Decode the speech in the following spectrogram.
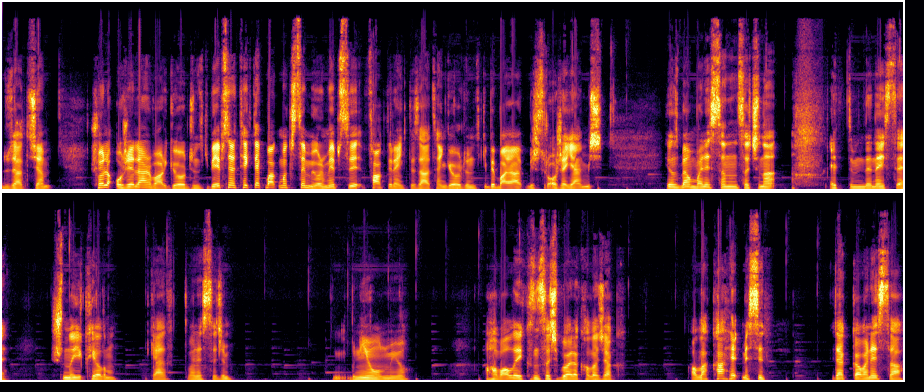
düzelteceğim. Şöyle ojeler var gördüğünüz gibi. Hepsine tek tek bakmak istemiyorum. Hepsi farklı renkte zaten gördüğünüz gibi. Bayağı bir sürü oje gelmiş. Yalnız ben Vanessa'nın saçına ettim de neyse. Şunu da yıkayalım. Gel Vanessa'cığım. Bu niye olmuyor? Aha vallahi kızın saçı böyle kalacak. Allah kahretmesin. Bir dakika Vanessa.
